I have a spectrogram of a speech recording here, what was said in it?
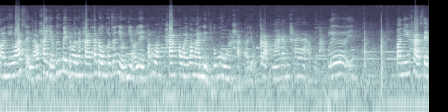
ตอนนี้วาดเสร็จแล้วค่ะอย่าเพิ่งไปโดนนะคะ ถ้าโดนเขาจะเหนียวเหนียวเลยต้องวัดพักเอาไว้ประมาณ 1 ชั่วโมงอะค่ะแล้วเดี๋ยวกลับมากันค่ะเอาไปพักเลย ตอนนี้ค่ะเสร็จ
